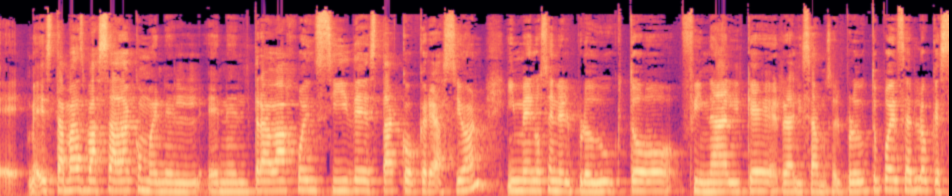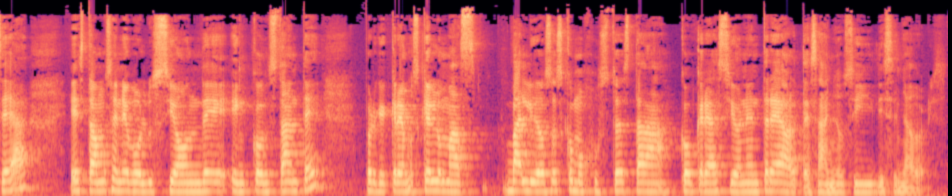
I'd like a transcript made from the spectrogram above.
eh, está más basada como en el, en el trabajo en sí de esta co-creación y menos en el producto final que realizamos. El producto puede ser lo que sea, estamos en evolución de, en constante, porque creemos que lo más valioso es como justo esta co-creación entre artesanos y diseñadores.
